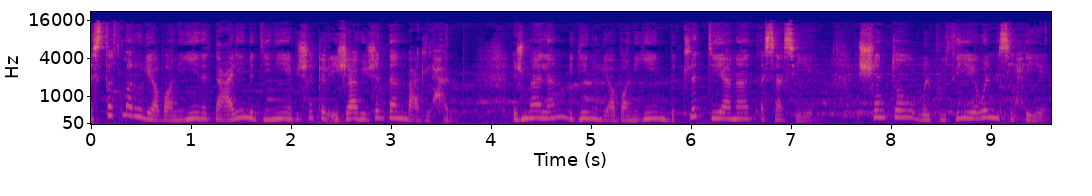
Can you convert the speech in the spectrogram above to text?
استثمروا اليابانيين التعاليم الدينية بشكل إيجابي جدا بعد الحرب. إجمالا بدينوا اليابانيين بثلاث ديانات أساسية الشينتو والبوذية والمسيحية.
